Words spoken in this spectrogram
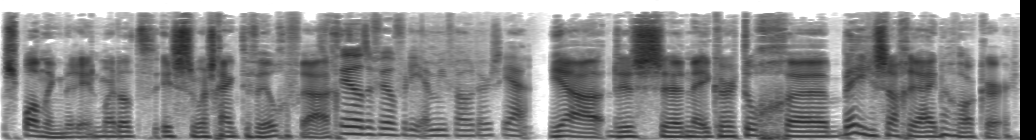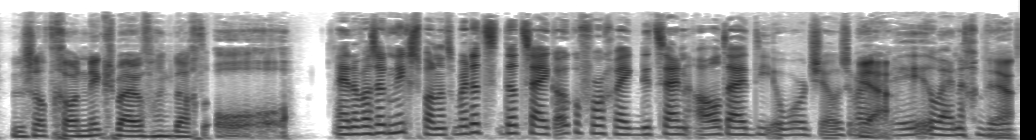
spanning erin. Maar dat is waarschijnlijk te veel gevraagd. Veel te veel voor die Emmy-voters, ja. Ja, dus eh, nee, ik werd toch eh, een beetje zagrijnig wakker. Er zat gewoon niks bij waarvan ik dacht, oh... En er was ook niks spannends. Maar dat, dat zei ik ook al vorige week. Dit zijn altijd die awardshows waar Ja. heel weinig gebeurt.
